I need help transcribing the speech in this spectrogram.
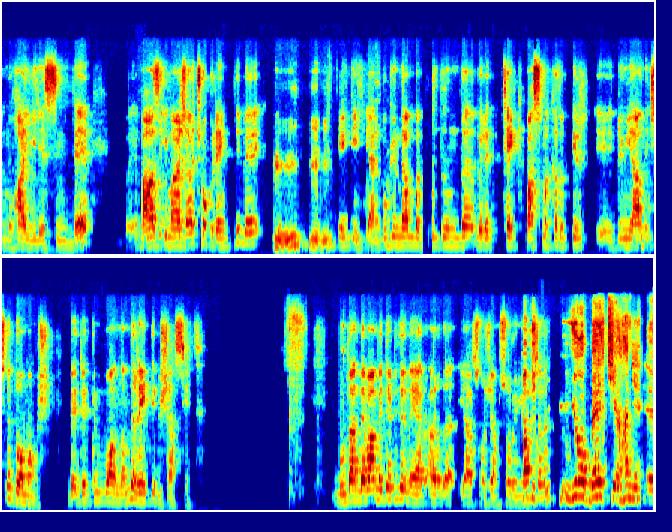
muhayyilesinde bazı imajlar çok renkli ve hı hı, hı. şey değil. Yani bugünden bakıldığında böyle tek basma kalıp bir e, dünyanın içinde doğmamış. Bedrettin bu anlamda renkli bir şahsiyet. Buradan devam edebilirim eğer arada Yasin Hocam sorun yoksa. Tabii, yo belki hani e,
